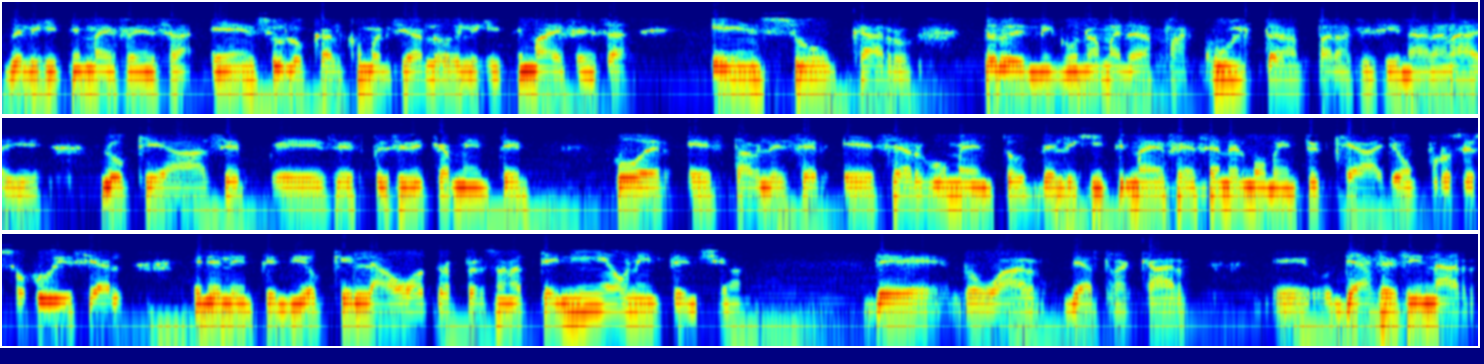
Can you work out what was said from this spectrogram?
de legítima defensa en su local comercial o de legítima defensa en su carro, pero de ninguna manera faculta para asesinar a nadie. Lo que hace es específicamente poder establecer ese argumento de legítima defensa en el momento en que haya un proceso judicial en el entendido que la otra persona tenía una intención de robar, de atracar, eh, de asesinar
